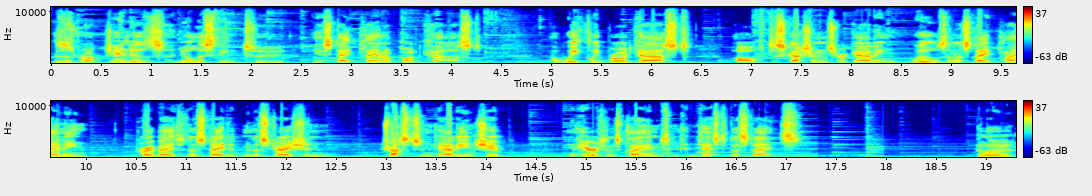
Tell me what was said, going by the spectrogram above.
This is Rod Genders, and you're listening to the Estate Planner Podcast, a weekly broadcast of discussions regarding wills and estate planning, probate and estate administration, trusts and guardianship, inheritance claims, and contested estates. Hello,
